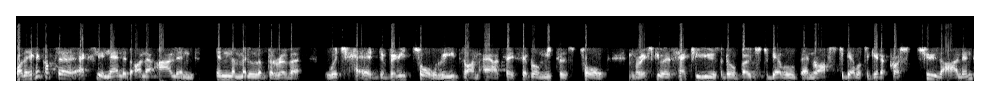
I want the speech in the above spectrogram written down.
Well, the helicopter actually landed on an island in the middle of the river which had very tall reeds on, I'd say several meters tall. Rescuers had to use little boats to be able and rafts to be able to get across to the island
